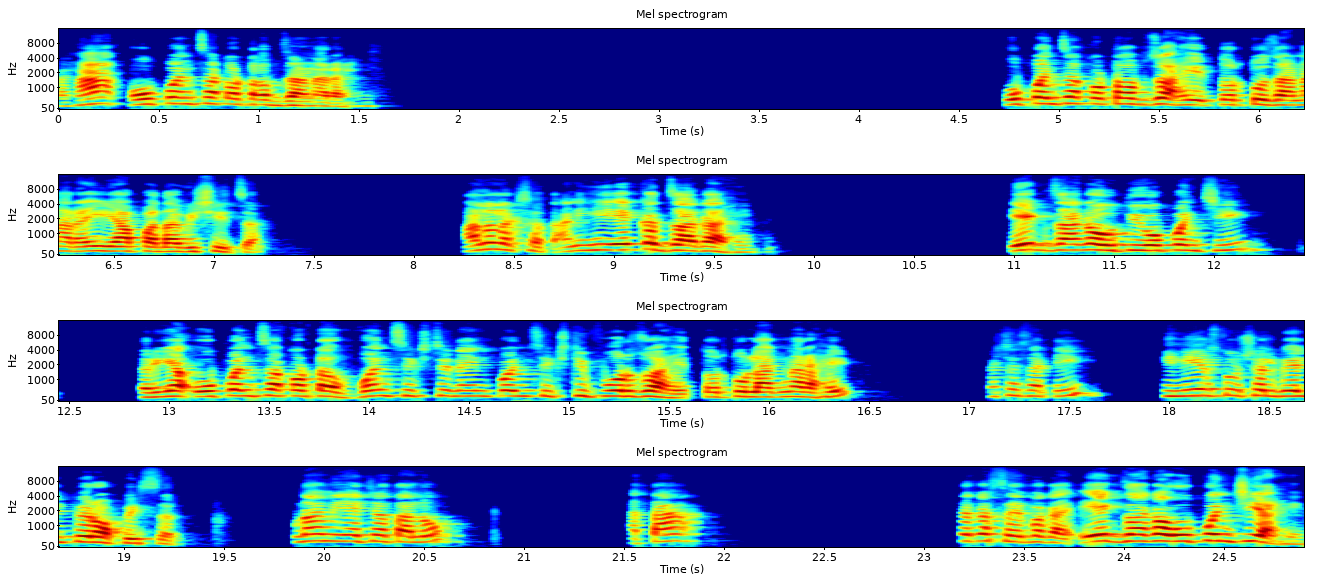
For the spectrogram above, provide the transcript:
हा ओपनचा कट ऑफ जाणार आहे. ओपनचा कट ऑफ जो आहे तर तो जाणार आहे या पदाविषयीचा. आलं लक्षात? आणि ही एकच जागा आहे. एक जागा होती ओपनची तर या ओपनचा cut off one sixty nine point sixty four जो आहे तर तो लागणार आहे. कशासाठी? सिनियर सोशल वेलफेअर ऑफिसर पुन्हा मी याच्यात आलो. आता कसं आहे बघा एक जागा ओपनची आहे.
